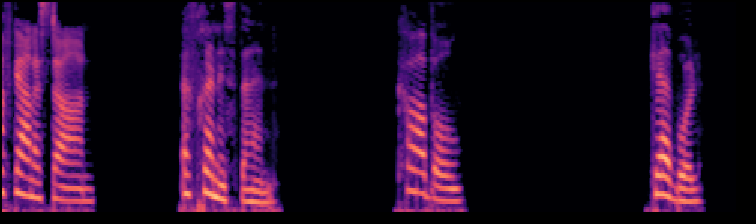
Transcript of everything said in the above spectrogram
Afghanistan. Afghanistan, Kabul. Kabul.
